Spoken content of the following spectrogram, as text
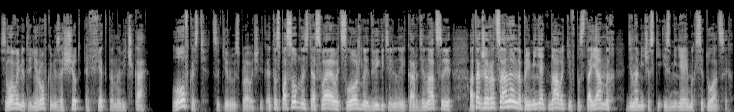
силовыми тренировками за счет эффекта новичка. Ловкость, цитирую справочник, это способность осваивать сложные двигательные координации, а также рационально применять навыки в постоянных динамически изменяемых ситуациях.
